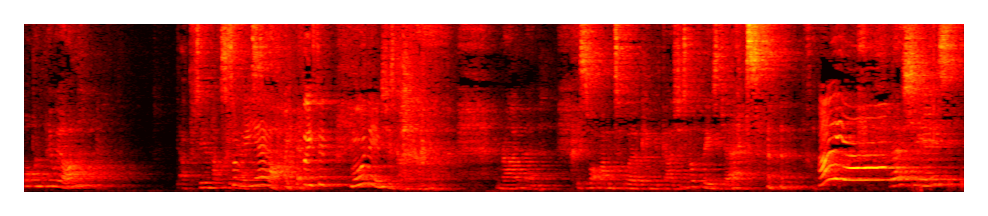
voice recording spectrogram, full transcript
What one are we on? I presume that's Sorry, yes. yeah. Oh, yeah. But you said morning. She's got. right then. This is what I'm having to work in with, guys. She's lovely, is Jess. Hiya! there she is.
